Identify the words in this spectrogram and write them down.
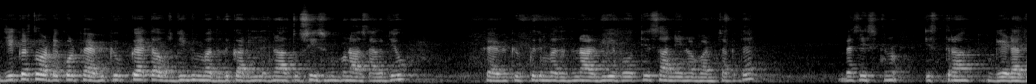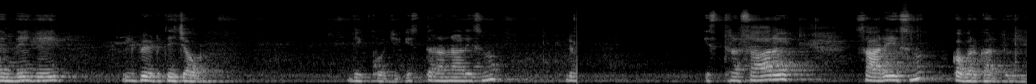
ਜੇਕਰ ਤੁਹਾਡੇ ਕੋਲ ਫੈਵੀਕਵਿਕ ਹੈ ਤਾਂ ਉਸ ਦੀ ਵੀ ਮਦਦ ਕਰਨ ਦੇ ਨਾਲ ਤੁਸੀਂ ਇਸ ਨੂੰ ਬਣਾ ਸਕਦੇ ਹੋ। ਫੈਵੀਕਵਿਕ ਦੀ ਮਦਦ ਨਾਲ ਵੀ ਇਹ ਬਹੁਤ ਹੀ ਆਸਾਨੀ ਨਾਲ ਬਣ ਸਕਦਾ ਹੈ। ਬਸ ਇਸ ਨੂੰ ਇਸ ਤਰ੍ਹਾਂ ਗੇੜਾ ਦਿੰਦੇ ਜੇ ਲਪੇਟਦੇ ਜਾਓ। ਦੇਖੋ ਜੀ, ਇਸ ਤਰ੍ਹਾਂ ਨਾਲ ਇਸ ਨੂੰ ਲਿਪ- ਇਸ ਤਰ੍ਹਾਂ ਸਾਰੇ ਸਾਰੇ ਇਸ ਨੂੰ ਕਵਰ ਕਰ ਦਿਓ ਜੀ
